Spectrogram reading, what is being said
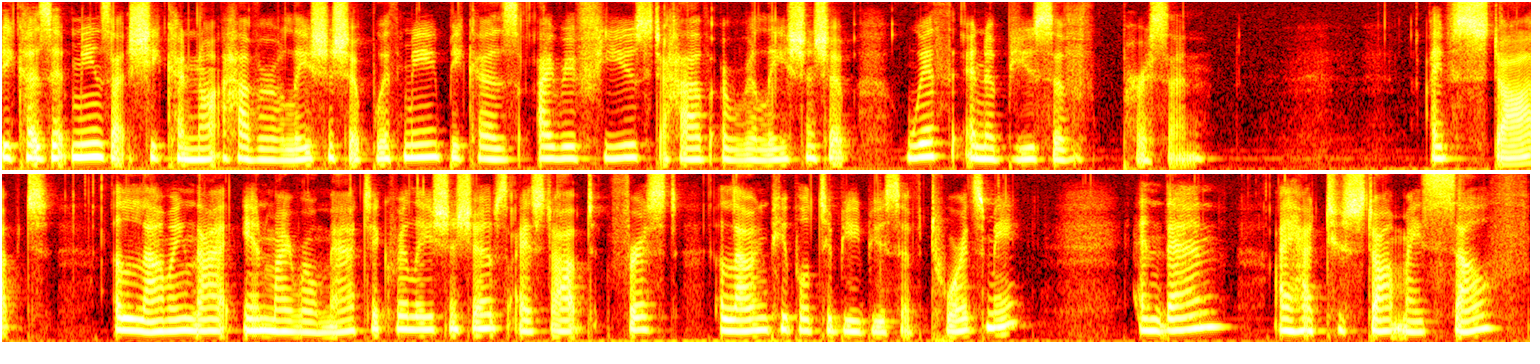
because it means that she cannot have a relationship with me because I refuse to have a relationship with an abusive person. I've stopped allowing that in my romantic relationships. I stopped first allowing people to be abusive towards me, and then I had to stop myself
